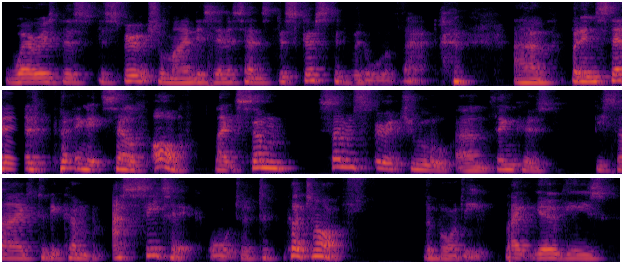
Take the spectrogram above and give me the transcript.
whereas this, the spiritual mind is, in a sense, disgusted with all of that. um, but instead of putting itself off, like some some spiritual um, thinkers decide to become ascetic or to, to cut off the body, like yogis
